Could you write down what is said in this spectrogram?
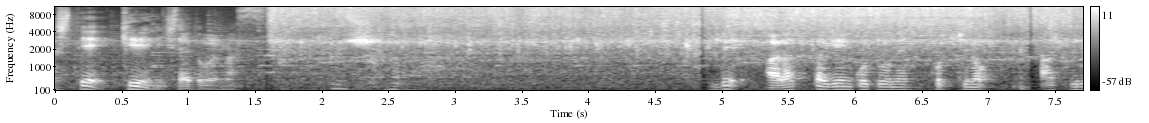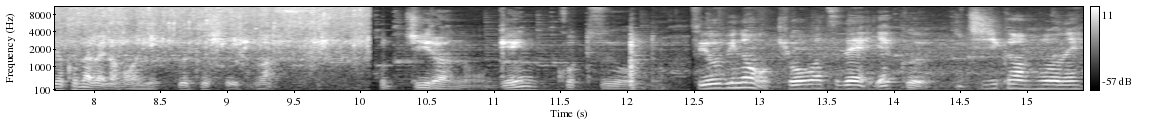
してきれいにしたいと思います。で、洗ったげんこつをね、こっちの圧力鍋の方に移していきます。こちらのげんこつをと。強火の強圧で約1時間ほどね、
